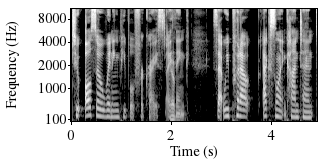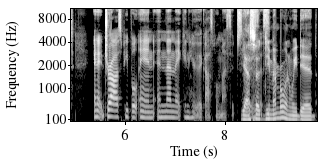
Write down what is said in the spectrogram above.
to also winning people for Christ, I Yep. think. Is that we put out excellent content and it draws people in and then they can hear the gospel message. Yeah. So, this- do you remember when we did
